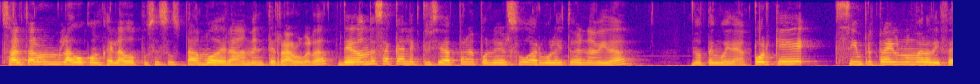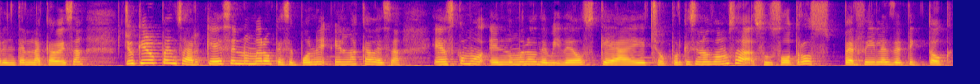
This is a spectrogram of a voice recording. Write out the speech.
saltar un lago congelado, pues eso está moderadamente raro, ¿verdad? ¿De dónde saca electricidad para poner su arbolito de Navidad? No tengo idea. ¿Por qué siempre trae un número diferente en la cabeza. Yo quiero pensar que ese número que se pone en la cabeza es como el número de videos que ha hecho, porque si nos vamos a sus otros perfiles de TikTok,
